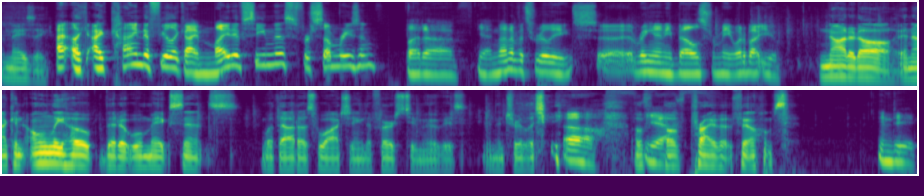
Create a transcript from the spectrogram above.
Amazing. I like I kind of feel like I might have seen this for some reason, but uh, yeah, none of it's really uh, ringing any bells for me. What about you? Not at all. And I can only hope that it will make sense without us watching the first two movies in the trilogy Oh, of, yeah. of private films. indeed.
